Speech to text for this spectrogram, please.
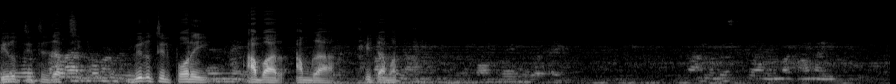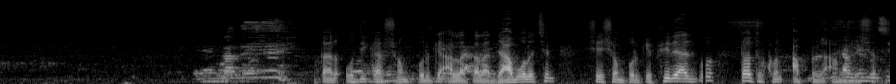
বিরতিতে যাচ্ছি। বিরতির পরেই আবার আমরা পিতামাতা তার অধিকার সম্পর্কে আল্লাহ তালা যা বলেছেন, সে সম্পর্কে ফিরে আসব। ততক্ষণ আপনারা আমাদের সাথে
